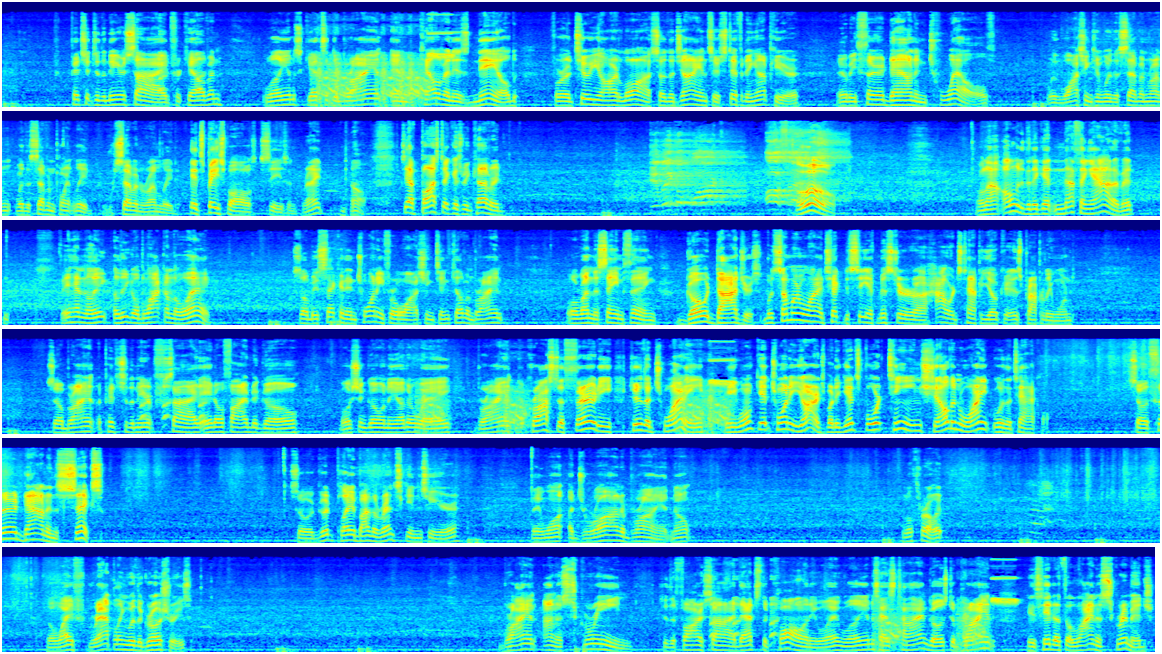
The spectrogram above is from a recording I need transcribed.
Pitch it to the near side for Kelvin. Williams gets it to Bryant, and Kelvin is nailed for a two-yard loss. So the Giants are stiffening up here. It'll be third down and 12 with Washington with a seven run with a seven point lead, seven run lead. It's baseball season, right? No. Jeff Bostic has recovered. Illegal block. Offense. Oh. Well, not only did they get nothing out of it, they had an illegal block on the way. So it'll be second and 20 for Washington. Kelvin Bryant will run the same thing. Go Dodgers. Would someone want to check to see if Mr. Uh, Howard's tapioca is properly warmed? So Bryant, a pitch to the near side, 8.05 to go. Motion going the other way. Bryant across the 30 to the 20. He won't get 20 yards, but he gets 14. Sheldon White with a tackle. So third down and six. So a good play by the Redskins here. They want a draw to Bryant. Nope. We'll throw it. The wife grappling with the groceries. Bryant on a screen to the far side. That's the call anyway. Williams has time, goes to Bryant. Is hit at the line of scrimmage.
